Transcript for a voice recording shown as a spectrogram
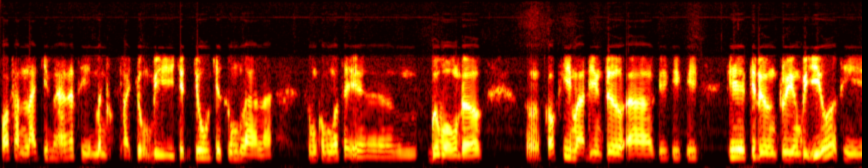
có thành livestream hát thì mình cũng phải chuẩn bị chỉnh chu chứ không là là không không có thể ờ, bừa bộn được. Ờ, có khi mà điện trường à, cái cái cái cái cái đường truyền bị yếu thì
